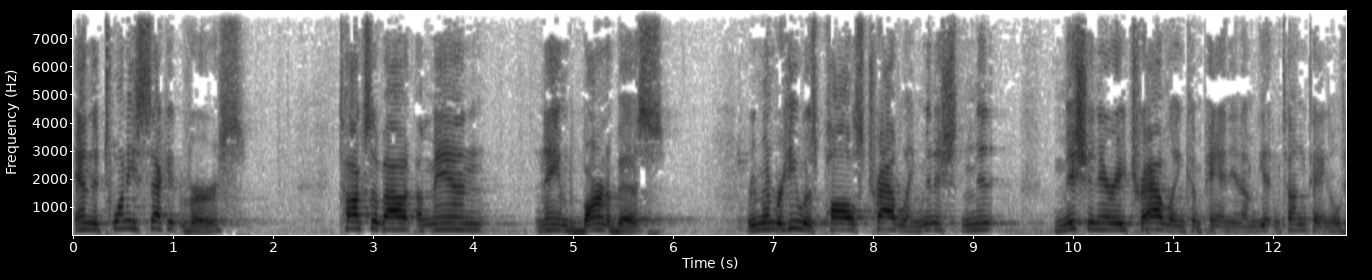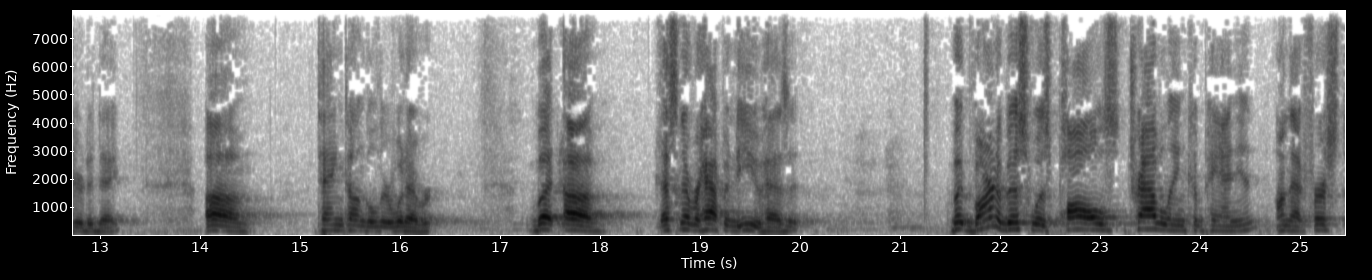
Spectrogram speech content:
and the 22nd verse talks about a man named Barnabas. Remember, he was Paul's traveling, missionary traveling companion. I'm getting tongue tangled here today. Um, tang tangled or whatever. But uh, that's never happened to you, has it? But Barnabas was Paul's traveling companion on that first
